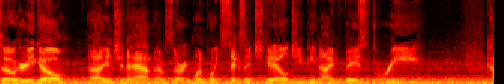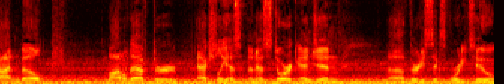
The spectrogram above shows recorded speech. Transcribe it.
So here you go, uh, inch and a half, I'm sorry, 1.6 inch scale, GP9 Phase 3 cotton belt, modeled after actually an historic engine, uh, 3642,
